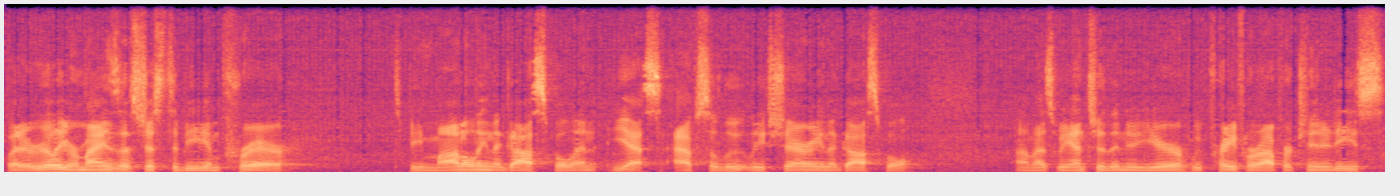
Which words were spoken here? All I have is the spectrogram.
But it really reminds us just to be in prayer, to be modeling the gospel, and yes, absolutely sharing the gospel. Um, as we enter the new year, we pray for opportunities.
